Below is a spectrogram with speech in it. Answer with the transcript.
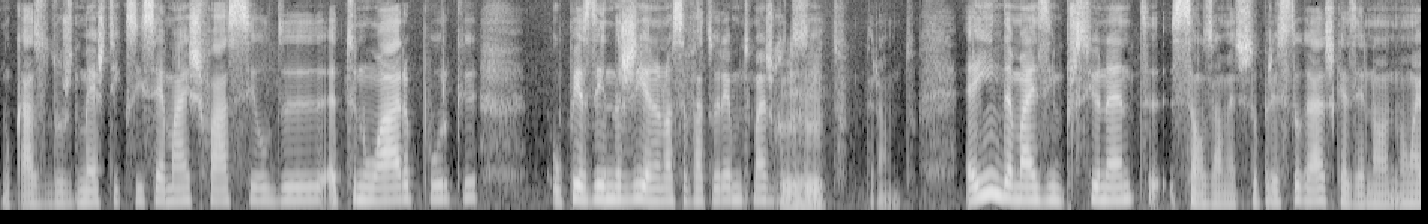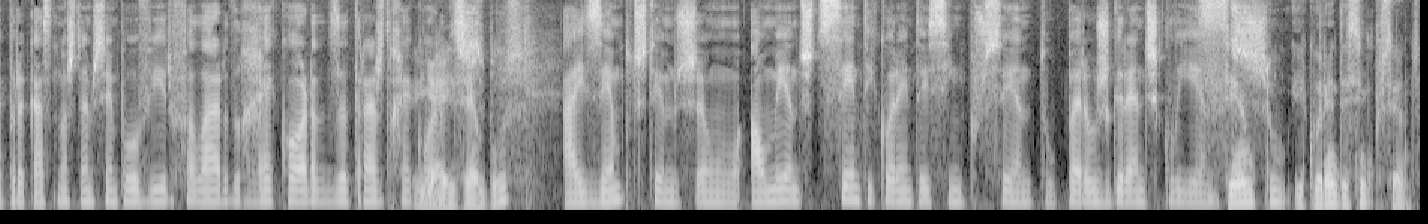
No caso dos domésticos, isso é mais fácil de atenuar porque o peso da energia na nossa fatura é muito mais uhum. reduzido. Uhum. Pronto. Ainda mais impressionante são os aumentos do preço do gás, quer dizer, não, não é por acaso que nós estamos sempre a ouvir falar de recordes atrás de recordes. E há exemplos? Há exemplos, temos um, aumentos de 145% para os grandes clientes. 145%.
